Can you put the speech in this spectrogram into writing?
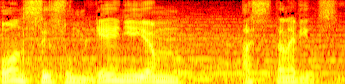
он с изумлением остановился.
